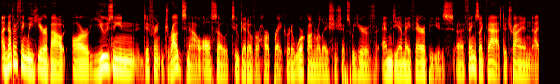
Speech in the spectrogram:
Another thing we hear about are using different drugs now also to get over heartbreak or to work on relationships. We hear of MDMA therapies, uh, things like that to try and uh,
